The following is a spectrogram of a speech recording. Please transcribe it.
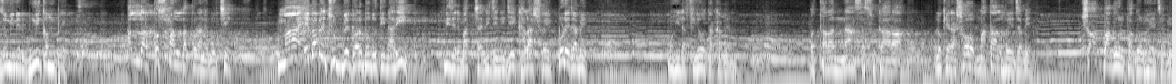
জমিনের ভূমিকম্পে। আল্লাহর কসম আল্লাহ কোরআনে বলছে, মা এভাবে ছুটবে গর্ভবতী নারী, নিজের বাচ্চা নিজে নিজেই খালাস হয়ে পড়ে যাবে। মহিলা ফিরেও তাকাবে না। লোকেরা সব মাতাল হয়ে যাবে। সব পাগল পাগল হয়ে যাবে।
